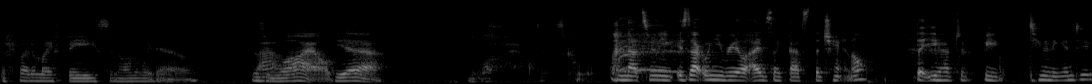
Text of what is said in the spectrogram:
the front of my face and all the way down. It was Wow. wild, yeah. It was wild. It was cool. And that's when you is that when you realize like that's the channel that you have to be tuning into?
